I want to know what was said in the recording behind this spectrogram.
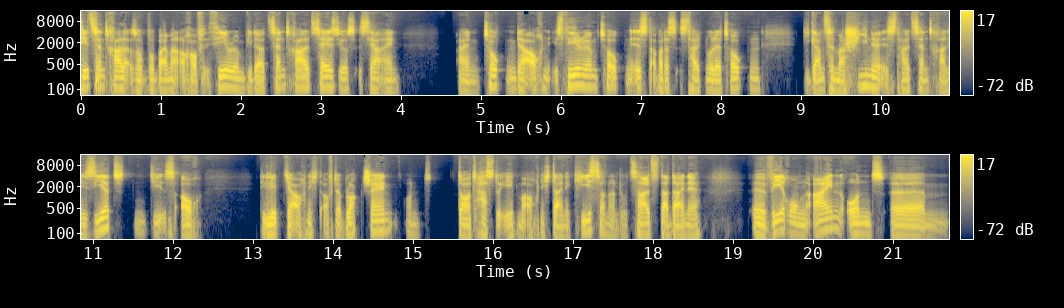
dezentral, also wobei man auch auf Ethereum wieder zentral, Celsius ist ja ein, ein Token, der auch ein Ethereum-Token ist, aber das ist halt nur der Token. Die ganze Maschine ist halt zentralisiert. Die ist auch, die lebt ja auch nicht auf der Blockchain und dort hast du eben auch nicht deine Keys, sondern du zahlst da deine äh, Währung ein und ähm,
